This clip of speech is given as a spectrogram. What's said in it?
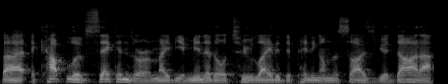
but a couple of seconds or maybe a minute or two later, depending on the size of your data,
